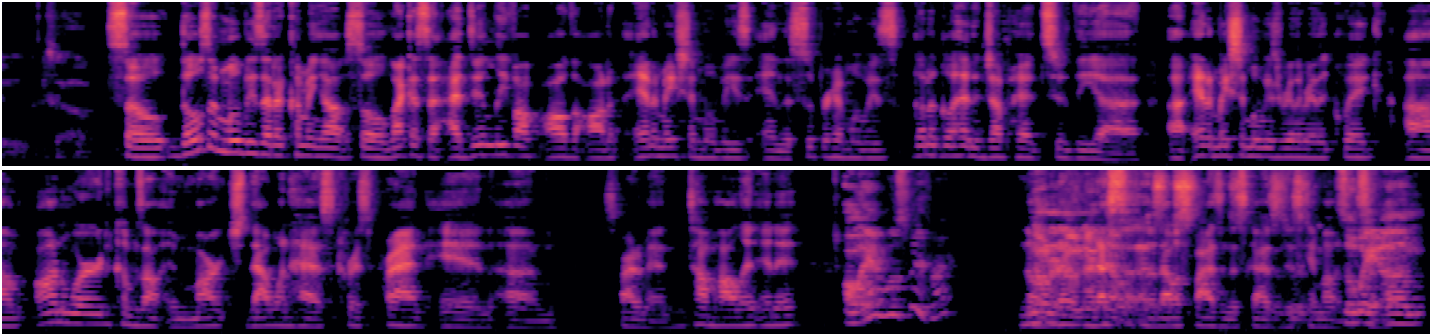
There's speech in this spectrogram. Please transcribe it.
shoot. So So those are movies that are coming out. So like I said, I did leave off all the auto- animation movies and the superhero movies. Gonna go ahead and jump ahead to the uh, uh, animation movies really really quick. Um, Onward comes out in March. That one has Chris Pratt and um, Spider Man, Tom Holland in it. oh, and Will Smith, right? No, No, no, that, no, that's, that one. no, that was Spies in Disguise. It just came out. So wait, December. um,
